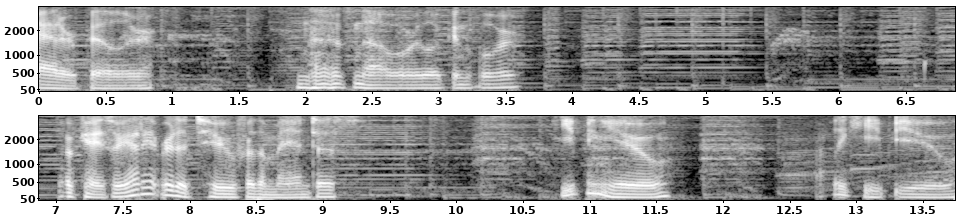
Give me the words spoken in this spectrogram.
Caterpillar. That's not what we're looking for. Okay, so we gotta get rid of two for the Mantis. Keeping you. Probably keep you.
